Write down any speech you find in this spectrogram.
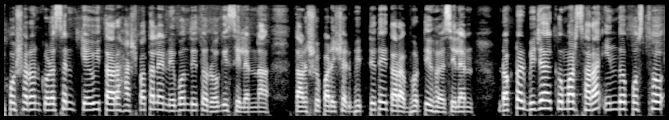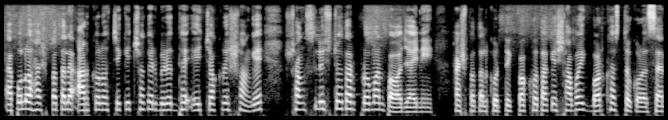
অপসারণ করেছেন, কেউই তার হাসপাতালে নিবন্ধিত রোগী ছিলেন না। তার সুপারিশের ভিত্তিতেই তারা ভর্তি হয়েছিলেন। ডক্টর বিজয় কুমার ছাড়া ইন্দ্রপ্রস্থ অ্যাপোলো হাসপাতালে আর কোনো চিকিৎসকের বিরুদ্ধে এই চক্রের সঙ্গে সংশ্লিষ্টতার প্রমাণ পাওয়া যায়নি। হাসপাতাল কর্তৃপক্ষ তাকে সাময়িক বরখাস্ত করেছেন।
